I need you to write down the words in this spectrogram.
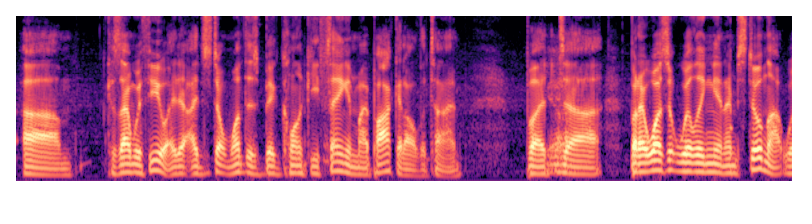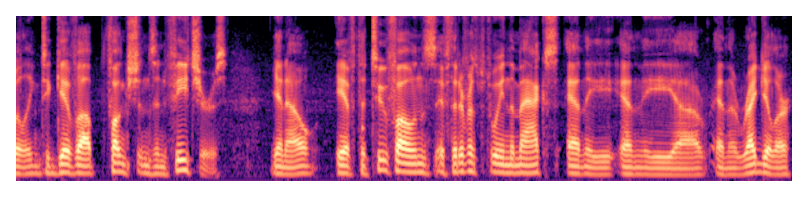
Because um, I'm with you, I, I, just don't want this big clunky thing in my pocket all the time. But yeah. uh, but I wasn't willing, and I'm still not willing to give up functions and features. You know, if the two phones, if the difference between the Max and the and the uh, and the regular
